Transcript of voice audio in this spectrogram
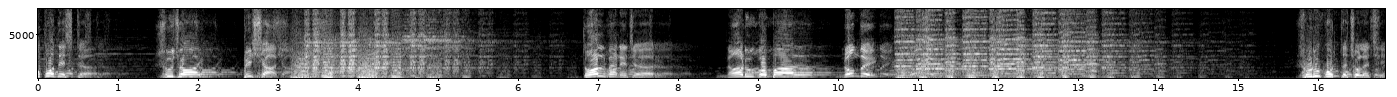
উপদেষ্টা সুজয় বিশ্বাস। দল ম্যানেজার নাড়ু গোপাল নন্দে। শুরু করতে চলেছি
